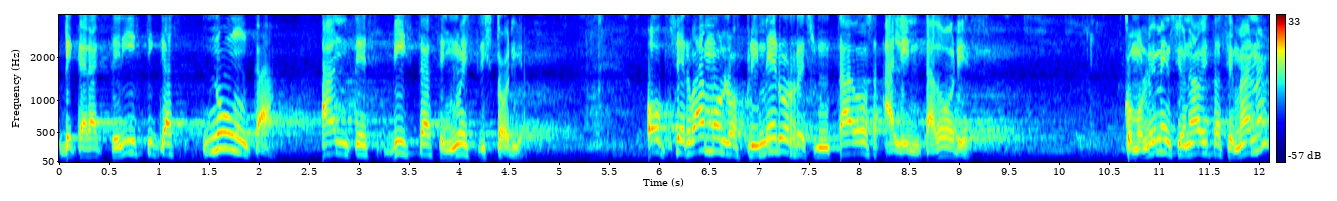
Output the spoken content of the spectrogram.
de características nunca antes vistas en nuestra historia, observamos los primeros resultados alentadores. Como lo he mencionado esta semana,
